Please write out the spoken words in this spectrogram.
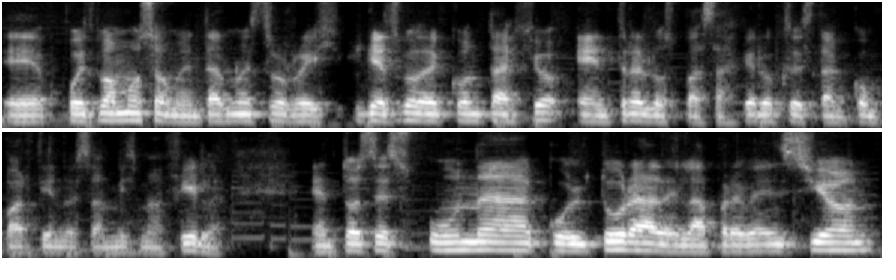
eh, pues vamos a aumentar nuestro riesgo de contagio entre los pasajeros que están compartiendo esa misma fila. Entonces, una cultura de la prevención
